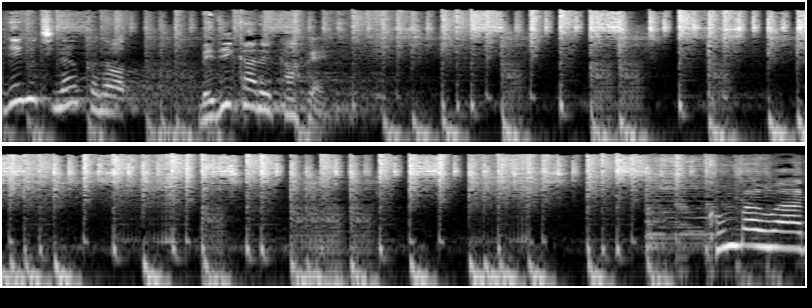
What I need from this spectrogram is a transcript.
出口直子のメディカルカフェ。こんばんは。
